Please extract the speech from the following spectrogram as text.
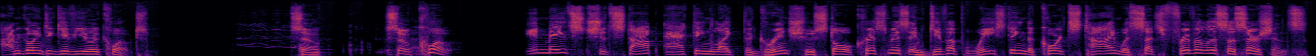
I'm going to give you a quote. So, so quote: Inmates should stop acting like the Grinch who stole Christmas and give up wasting the court's time with such frivolous assertions.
